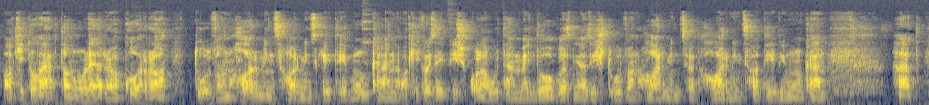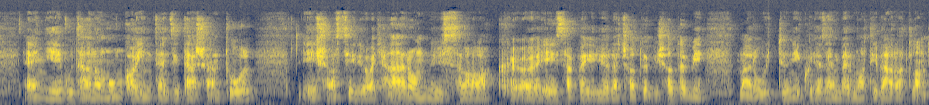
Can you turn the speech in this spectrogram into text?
Aki tovább tanul erre a korra, túl van 30-32 év munkán, aki középiskola után megy dolgozni, az is túl van 35-36 évi munkán. Hát ennyi év után a munka intenzitásán túl, és azt írja, hogy három műszak, éjszakai jölet, stb. stb. már úgy tűnik, hogy az ember motiválatlan.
